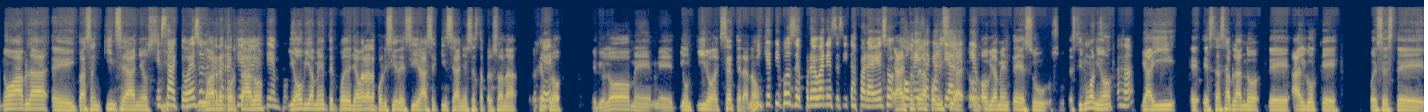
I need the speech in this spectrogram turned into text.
no habla eh, y pasan 15 años. exacto, eso es no lo ha que me reportado tiempo. y obviamente puede llamar a la policía y decir, hace 15 años esta persona, por Ok. ejemplo, me violó, me, me dio un tiro, etcétera, ¿no? ¿Y qué tipos de prueba necesitas para eso? Ya, esto es de la policía, de obviamente su, su testimonio, Ajá. y ahí eh, estás hablando de algo que, pues, este,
